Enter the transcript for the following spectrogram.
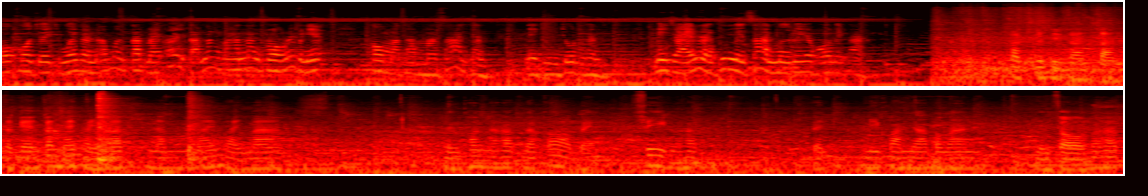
ก็ก็ช่วยช่วยๆกันเอามาตัดไม้พ้อยตามนั่งบ้านนั่งคลองอะไรแบบนี้ก็มาทำมาซ่านกันในชุมชนกัน ไม่ใช้หลังที่เลยซ่านมือโดยเฉพาะเลยค่ะก็วิธีการสานตะแกรงกั้นไม้ไผ่นะครับ นำไม้ไผ่มาหนึ่งท่อนนะครับ แล้วก็แบ่งซีกนะครับ เป็นมีความยาวประมาณหนึ่งศอกนะครับ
